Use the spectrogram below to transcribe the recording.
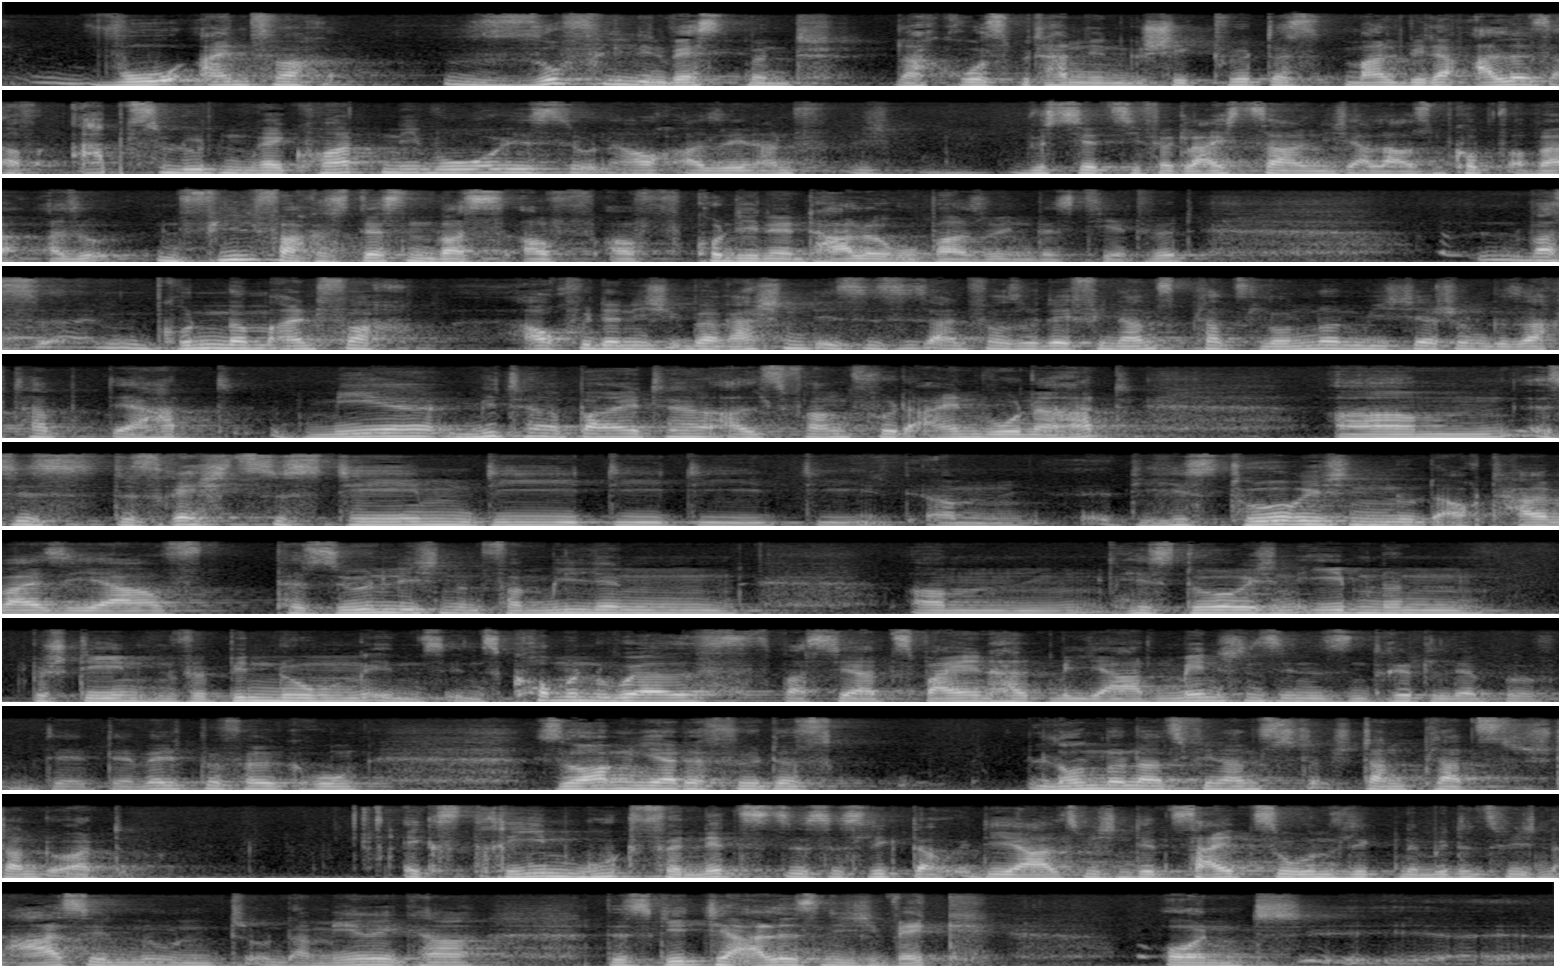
wo einfach so viel Investment nach Großbritannien geschickt wird, dass mal wieder alles auf absolutem Rekordniveau ist und auch, also ich wüsste jetzt die Vergleichszahlen nicht alle aus dem Kopf, aber also ein Vielfaches dessen, was auf, auf Kontinentaleuropa so investiert wird. Was im Grunde genommen einfach auch wieder nicht überraschend ist, es ist einfach so, der Finanzplatz London, wie ich ja schon gesagt habe, der hat mehr Mitarbeiter als Frankfurt Einwohner hat. Ähm, es ist das Rechtssystem, die, die, die, die, ähm, die historischen und auch teilweise ja auf persönlichen und familienhistorischen ähm, Ebenen bestehenden Verbindungen ins, ins, Commonwealth, was ja zweieinhalb Milliarden Menschen sind, das ist ein Drittel der, der, der Weltbevölkerung, sorgen ja dafür, dass London als Finanzstandplatz, Standort extrem gut vernetzt ist. Es liegt auch ideal zwischen den Zeitzonen, es liegt in der Mitte zwischen Asien und, und Amerika. Das geht ja alles nicht weg. Und äh,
